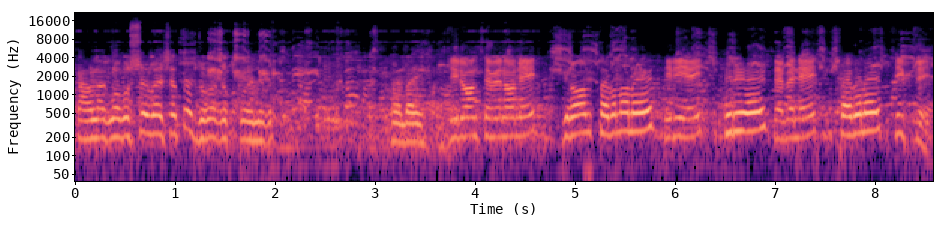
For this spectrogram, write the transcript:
কারও লাগল অবশ্যই ভাইয়ের সাথে যোগাযোগ করে নেবে হ্যাঁ ভাই। Zero one seven one eight zero one seven one eight three eight three eight seven eight seven eight six eight.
